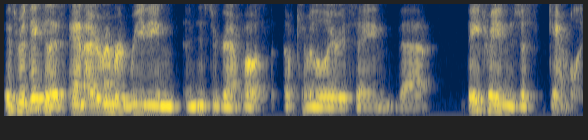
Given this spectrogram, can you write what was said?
it's ridiculous. And I remember reading an Instagram post of Kevin O'Leary saying that day trading is just gambling.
